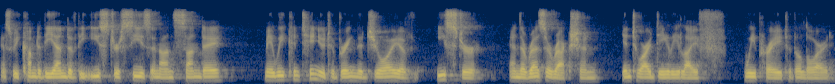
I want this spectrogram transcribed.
As we come to the end of the Easter season on Sunday, may we continue to bring the joy of Easter and the resurrection into our daily life. We pray to the Lord.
